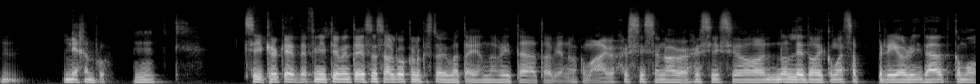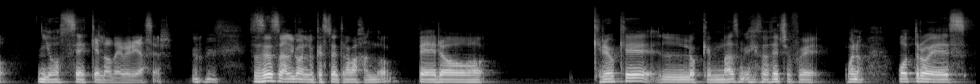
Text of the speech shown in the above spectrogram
un, ejemplo. Sí, creo que definitivamente eso es algo con lo que estoy batallando ahorita todavía, ¿no? Como hago ejercicio, no hago ejercicio, no le doy como esa prioridad como yo sé que lo debería hacer. Entonces es algo en lo que estoy trabajando, pero creo que lo que más me hizo, de hecho, fue, bueno, otro es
